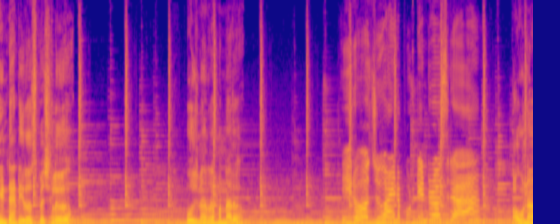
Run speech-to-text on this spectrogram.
ఏంటంటే ఈరోజు స్పెషల్? భోజనం రమ్మన్నారు? ఈరోజు ఆయన పుట్టినరోజురా. అవునా?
